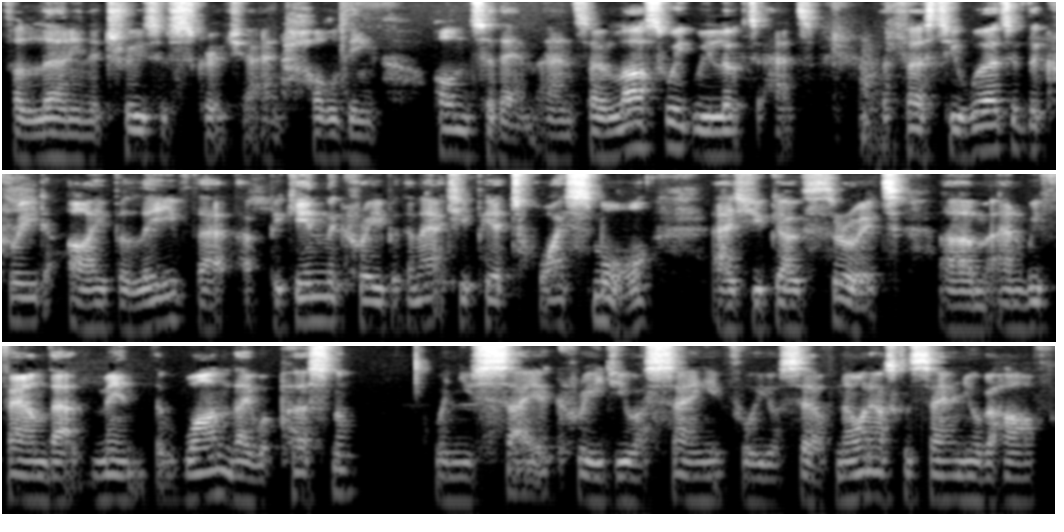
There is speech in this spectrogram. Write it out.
for learning the truths of Scripture and holding onto them. And so last week we looked at the first two words of the creed, I believe, that, begin the creed, but then they actually appear twice more as you go through it. Um, and we found that meant that one, they were personal. When you say a creed, you are saying it for yourself. No one else can say it on your behalf.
